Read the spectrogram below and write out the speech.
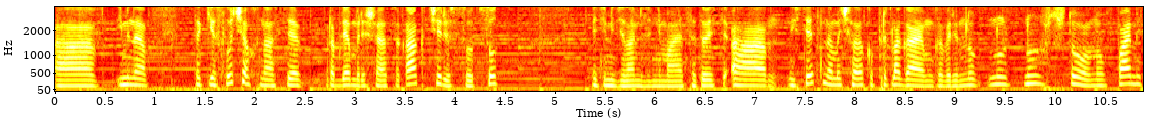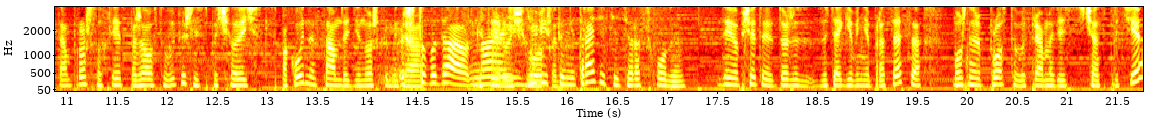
А именно в таких случаях у нас все проблемы решаются как? Через суд. Суд этими делами занимается. То есть, а, естественно, мы человеку предлагаем, говорим, ну, ну, ну что, ну в память там прошлых лет, пожалуйста, выпишись по-человечески, спокойно, сам дойди ножками до... Чтобы, да, на юриста органа. не тратить эти расходы. Да и вообще это тоже затягивание процесса. Можно просто вот прямо здесь и сейчас прийти,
